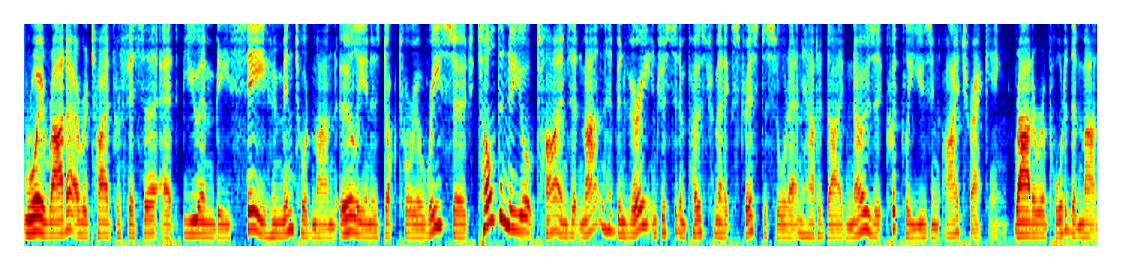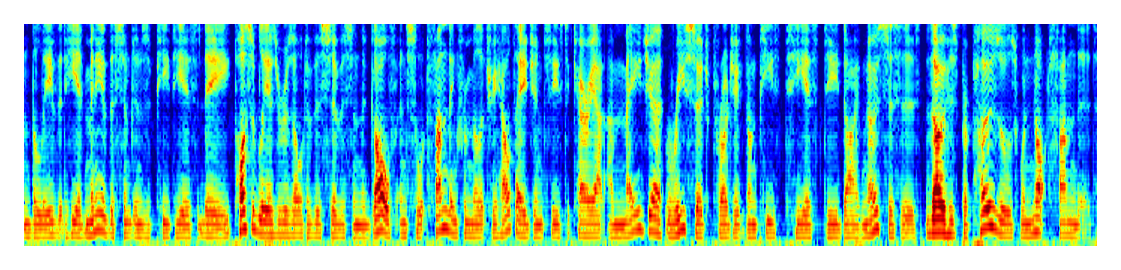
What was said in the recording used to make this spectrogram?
Roy Rada, a retired professor at UMBC who mentored Martin early in his doctoral research, told the New York Times that Martin had been very interested in post traumatic stress disorder and how to diagnose it quickly using eye tracking. Rada reported that Martin believed that he had many of the symptoms of PTSD, possibly as a result of his service in the Gulf, and sought funding from military health agencies to carry out a major research project on PTSD diagnoses, though his proposals were not funded.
